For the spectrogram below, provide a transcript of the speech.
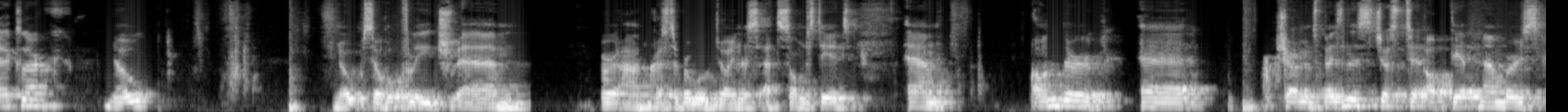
uh, Clerk? No. No. So, hopefully, um, and Christopher will join us at some stage. Um, under uh, Chairman's business, just to update members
